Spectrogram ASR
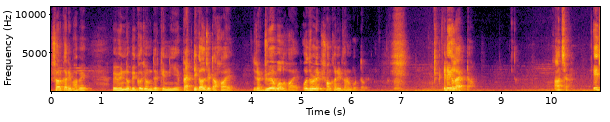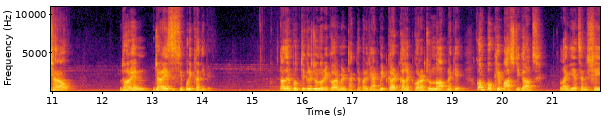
সরকারিভাবে বিভিন্ন বিজ্ঞজনদেরকে নিয়ে প্র্যাকটিক্যাল যেটা হয় যেটা ডুয়েবল হয়, ওই ধরনের একটি সংখ্যা নির্ধারণ করতে হবে। এটা গেল একটা। আচ্ছা এছাড়াও ধরেন যারা এসএসসি পরীক্ষা দিবে, তাদের প্রত্যেকের জন্য রিকোয়ারমেন্ট থাকতে পারে যে অ্যাডমিট কার্ড কালেক্ট করার জন্য আপনাকে কমপক্ষে পাঁচটি গাছ লাগিয়েছেন, সেই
